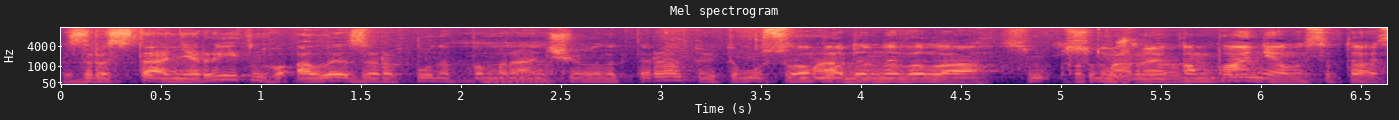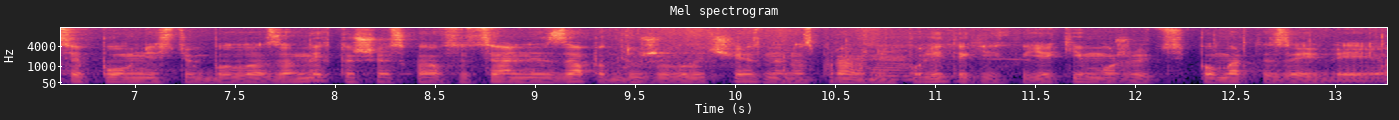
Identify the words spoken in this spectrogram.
зростання рейтингу, але за рахунок помаранчевого електорату, і тому Свобода не вела потужної кампанії, але ситуація повністю була за них. Те, що я сказав, соціальний запит дуже величезний на справжніх політиків, які можуть померти за ідею.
